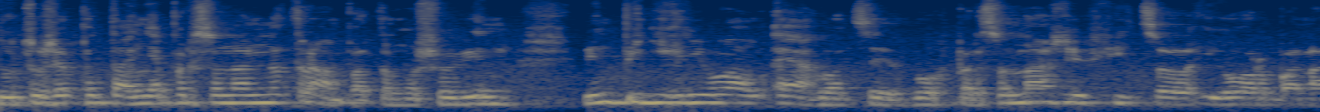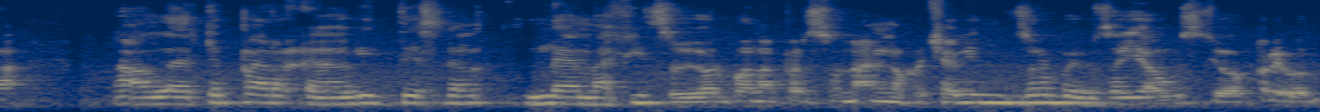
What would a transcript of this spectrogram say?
Тут уже питання персонально Трампа, тому що він, він підігрівав его цих двох персонажів Фіцо і Орбана. Але тепер е, він тисне не на Фіцо і Орбана персонально, хоча він зробив заяву з цього приводу,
